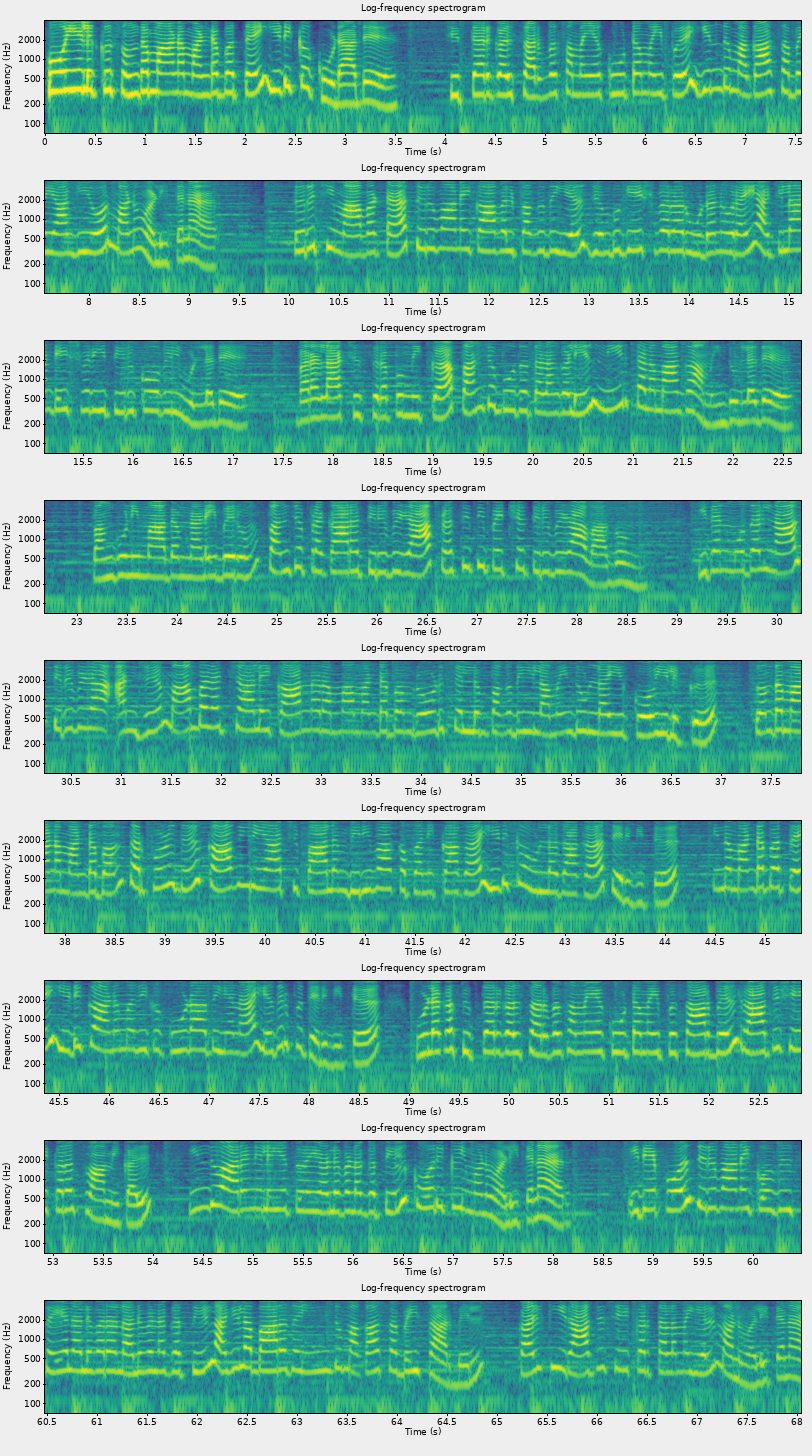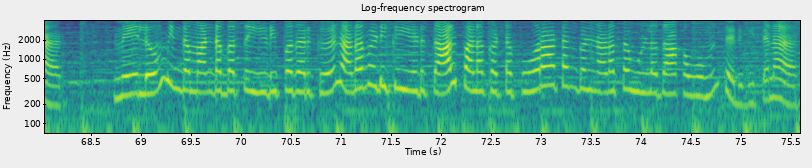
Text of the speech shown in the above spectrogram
கோயிலுக்கு சொந்தமான மண்டபத்தை இடிக்கக்கூடாது. சித்தர்கள் சர்வ சமய கூட்டமைப்பு இந்து மகாசபை ஆகியோர் மனு அளித்தனர். திருச்சி மாவட்ட திருவானைக்காவல் பகுதியில் ஜம்புகேஸ்வரர் உடனுரை அகிலாண்டேஸ்வரி திருக்கோவில் உள்ளது. வரலாற்று சிறப்புமிக்க பஞ்சபூத தலங்களில் நீர்த்தலமாக அமைந்துள்ளது. பங்குனி மாதம் நடைபெறும் பஞ்ச பிரகார திருவிழா பிரசித்தி பெற்ற திருவிழாவாகும். இதன் முதல் நாள் திருவிழா அன்று மாம்பழச்சாலை கார்னர் அம்மா மண்டபம் ரோடு செல்லும் பகுதியில் அமைந்துள்ள இக்கோயிலுக்கு சொந்தமான மண்டபம் தற்பொழுது காவிரி ஆற்று பாலம் விரிவாக்க பணிக்காக இடிக்க உள்ளதாக தெரிவித்து இந்த மண்டபத்தை இடிக்க அனுமதிக்க கூடாது என எதிர்ப்பு தெரிவித்து உலக சித்தர்கள் சர்வசமய கூட்டமைப்பு சார்பில் ராஜசேகர சுவாமிகள் இந்து அறநிலையத்துறை அலுவலகத்தில் கோரிக்கை மனு அளித்தனர். இதேபோல் திருவானைக்கோவில் செயல் அலுவலர் அலுவலகத்தில் அகில பாரத இந்து மகாசபை சார்பில் கல்கி ராஜசேகர் தலைமையில் மனு அளித்தனர். மேலும் இந்த மண்டபத்தை இடிப்பதற்கு நடவடிக்கை எடுத்தால் பல கட்ட போராட்டங்கள் நடத்த உள்ளதாகவும் தெரிவித்தனர்.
